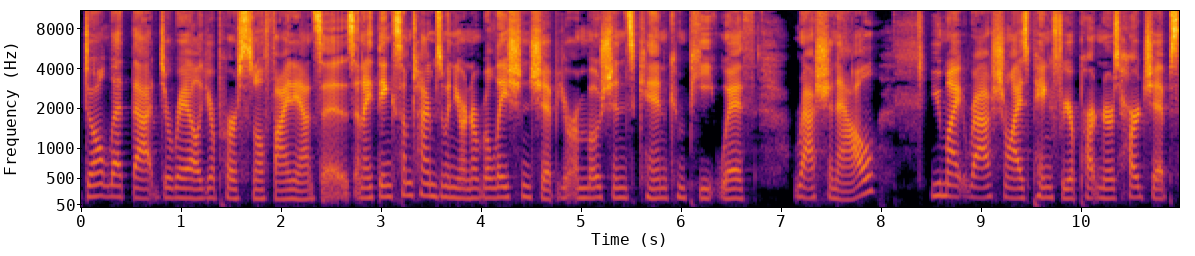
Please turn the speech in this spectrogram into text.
don't let that derail your personal finances. And I think sometimes when you're in a relationship, your emotions can compete with rationale. You might rationalize paying for your partner's hardships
